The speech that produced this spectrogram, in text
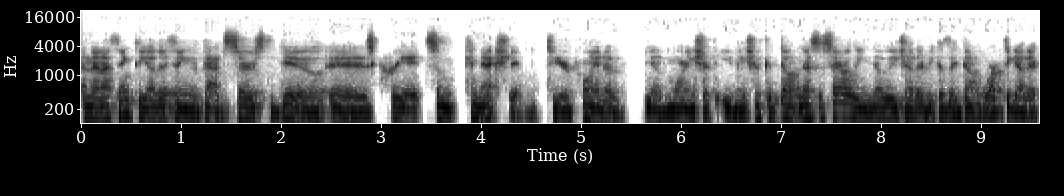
and then I think the other thing that that serves to do is create some connection to your point of you know morning shift the evening shift that don't necessarily know each other because they don't work together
